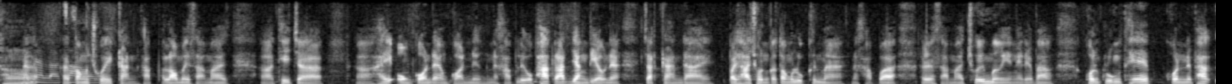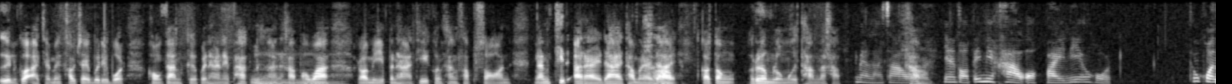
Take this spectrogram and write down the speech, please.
ครับ นะนั่นแหละก็เจ้าต้องช่วยกันครับเราไม่สามารถอ่าที่จะอ่า ให้องค์กรใดองค์กรหนึ่งนะครับหรือว่าภาครัฐอย่างเดียวเนี่ยจัดการได้ประชาชนก็ต้องลุกขึ้นมานะครับว่าเราจะสามารถช่วยเมืองยังไงได้บ้าง คนกรุงเทพคนในภาคอื่น ก็อาจจะไม่เข้าใจบริบทของการเกิดปัญหาในภาคเหนือนะครับเพราะว่าเรามีปัญหาที่ค่อนข้างซับซ้อน งั้นคิดอะไรได้ทำอะไรได้ ก็ต้องเริ่มลงมือทำแล้วครับแม่ละเจ้าครับอย่างตอนที่มีข่าวออกไปนี่โอ้โหทุกคน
